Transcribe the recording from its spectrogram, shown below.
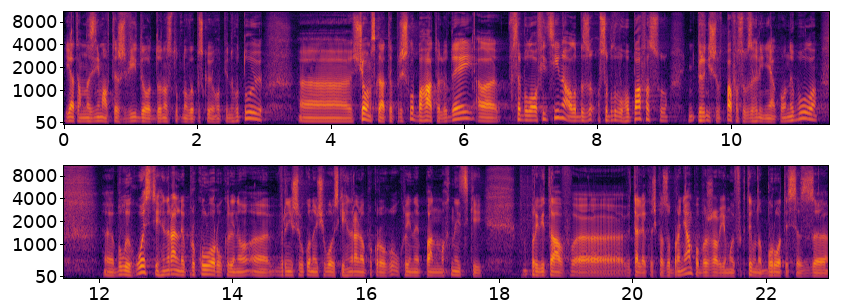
Я там назнімав теж відео, до наступного випуску його підготую. Е, Що вам сказати? Прийшло багато людей, все було офіційно, але без особливого пафосу. Вірніше, пафосу взагалі ніякого не було. Е, Були гості, генеральний прокурор України, е, вірніше виконуючий обов'язки генерального прокурора України пан Махницький привітав е, Віталія Кличка з обранням, побажав йому ефективно боротися з,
